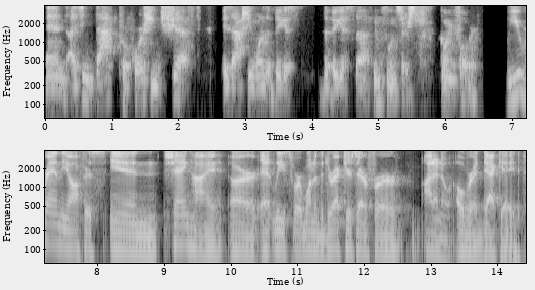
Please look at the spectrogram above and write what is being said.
And I think that proportion shift is actually one of the biggest the biggest uh, influencers going forward. You ran the office in Shanghai, or at least were one of the directors there for, I don't know, over a decade.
